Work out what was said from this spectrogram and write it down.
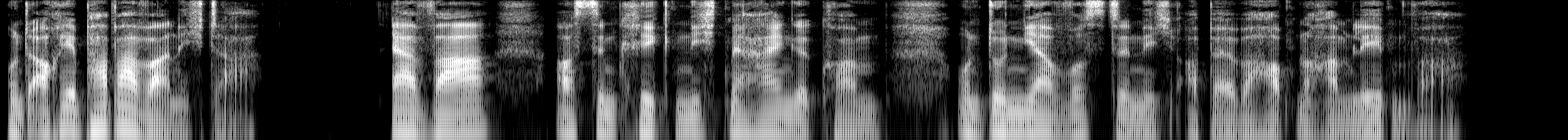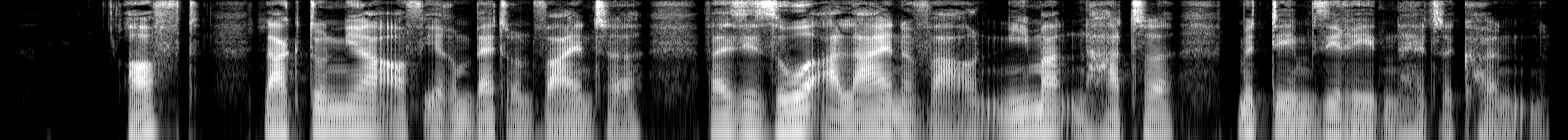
Und auch ihr Papa war nicht da. Er war aus dem Krieg nicht mehr heimgekommen und Dunja wusste nicht, ob er überhaupt noch am Leben war. Oft lag Dunja auf ihrem Bett und weinte, weil sie so alleine war und niemanden hatte, mit dem sie reden hätte können.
